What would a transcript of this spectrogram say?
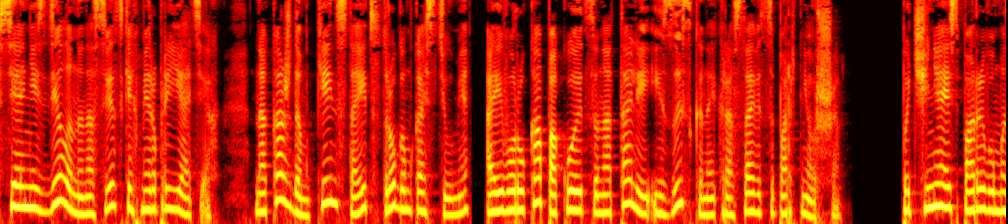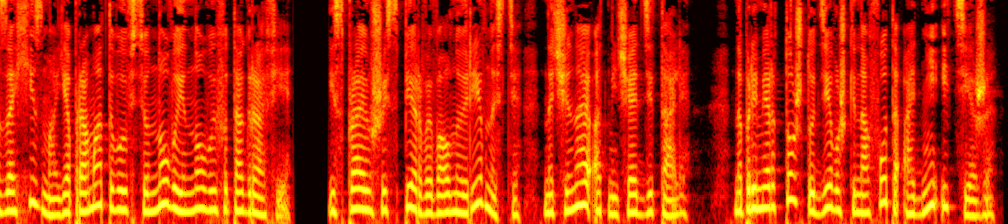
Все они сделаны на светских мероприятиях. На каждом Кейн стоит в строгом костюме, а его рука покоится на талии изысканной красавицы-партнерши. Подчиняясь порыву мазохизма, я проматываю все новые и новые фотографии и, справившись с первой волной ревности, начинаю отмечать детали. Например, то, что девушки на фото одни и те же –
